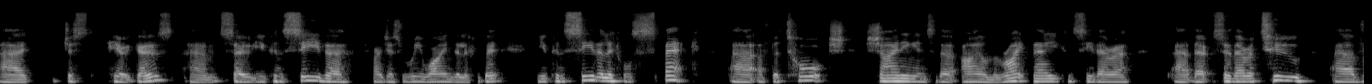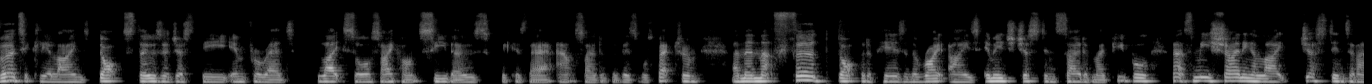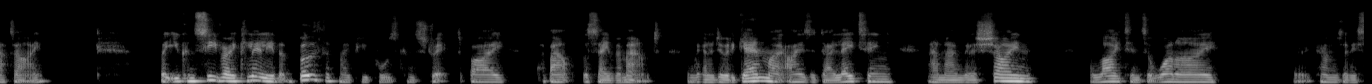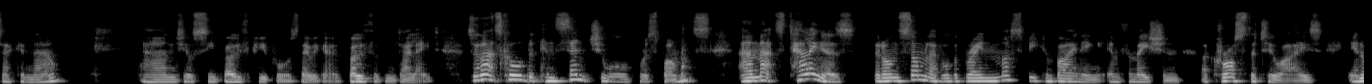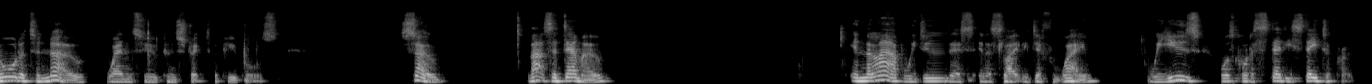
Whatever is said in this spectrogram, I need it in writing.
Uh, just here it goes. Um, so you can see the, if I just rewind a little bit, you can see the little speck uh, of the torch shining into the eye on the right there. You can see there are, uh, there, so there are two uh, vertically aligned dots. Those are just the infrared light source. I can't see those because they're outside of the visible spectrum. And then that third dot that appears in the right eye's image just inside of my pupil, that's me shining a light just into that eye. But you can see very clearly that both of my pupils constrict by about the same amount. I'm going to do it again. My eyes are dilating and I'm going to shine a light into one eye. Here it comes any second now. And you'll see both pupils, there we go, both of them dilate. So that's called the consensual response. And that's telling us that on some level, the brain must be combining information across the two eyes in order to know when to constrict the pupils. So that's a demo. In the lab, we do this in a slightly different way. We use what's called a steady state approach.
